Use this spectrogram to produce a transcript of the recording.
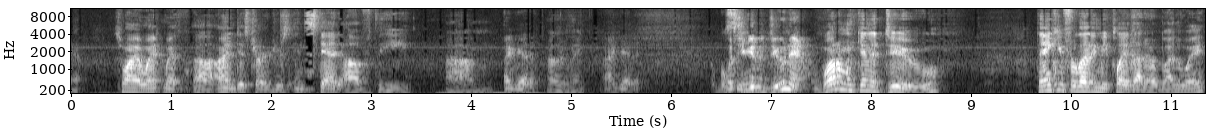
Yeah. That's why I went with uh, ion dischargers instead of the um, I get it. other thing. I get it. We'll what see. you gonna do now? What I'm gonna do. Thank you for letting me play that out, by the way.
